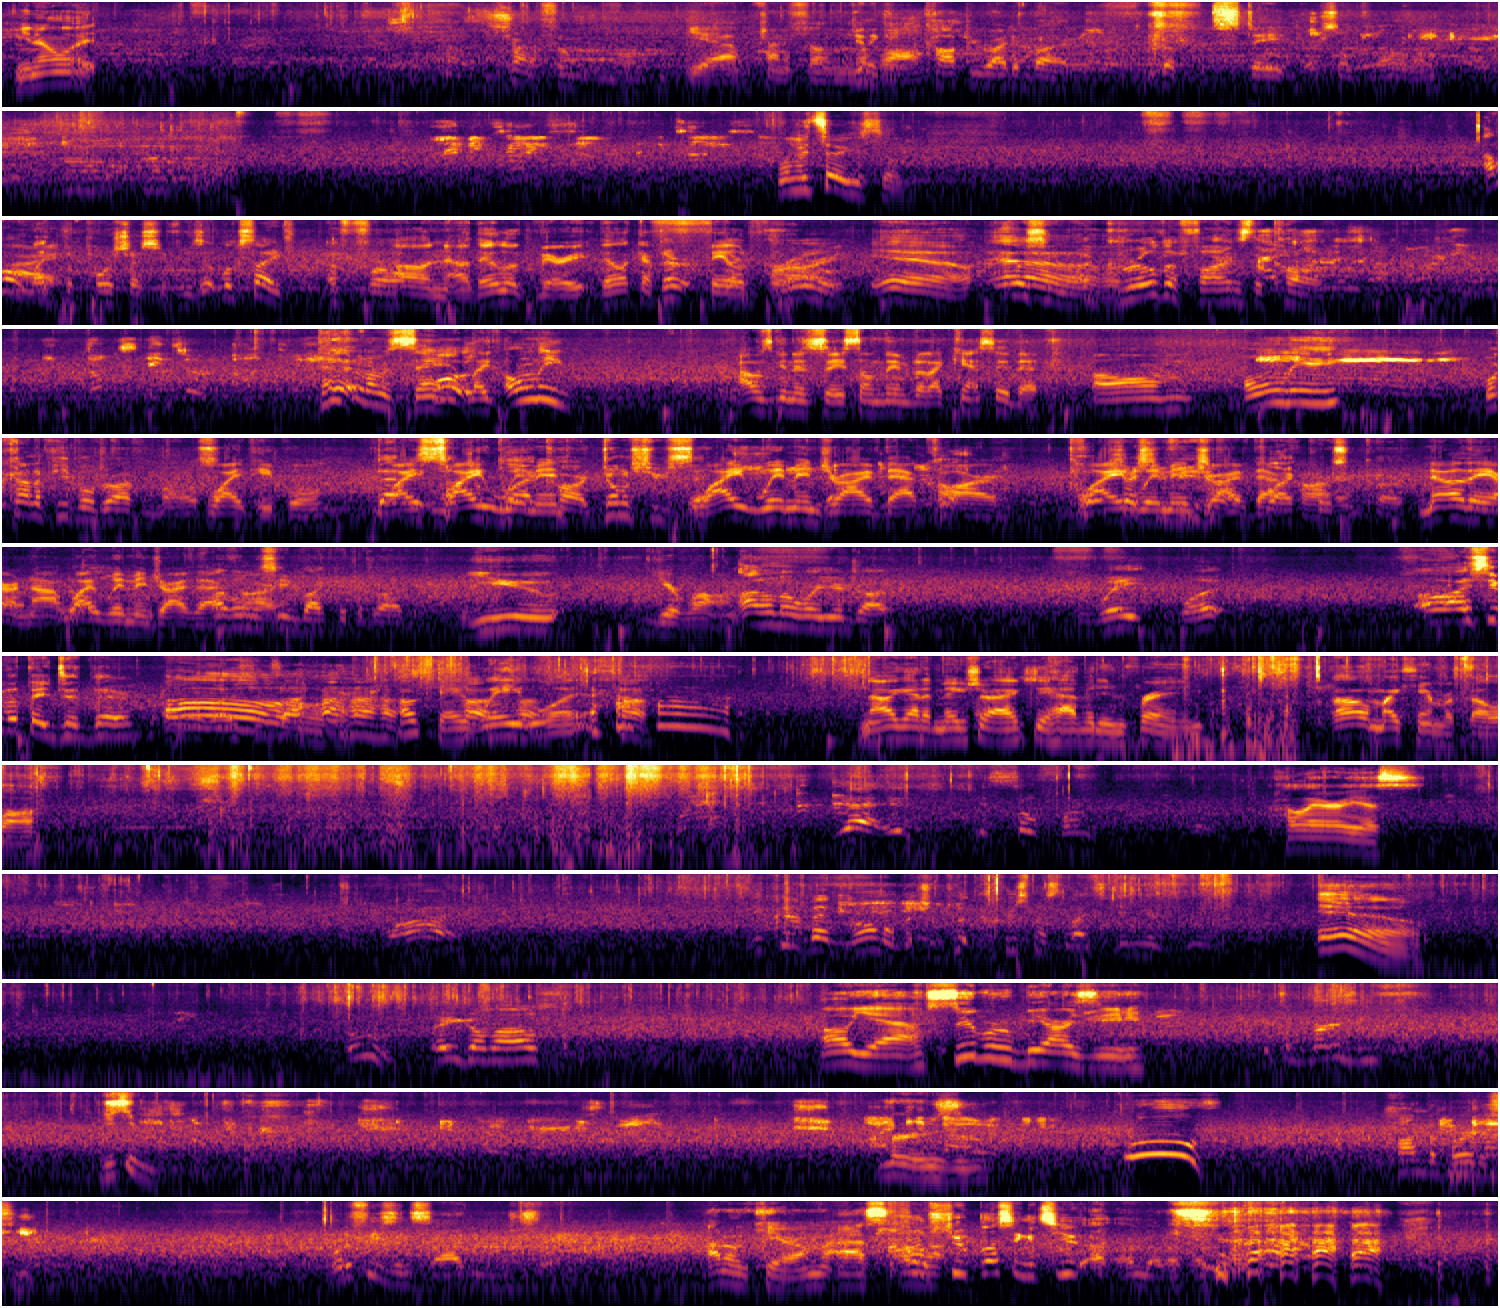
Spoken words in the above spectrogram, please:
You know what? Trying to film all. Yeah, I'm trying to film Gonna the wall. copyrighted by the state or something. I don't know. Let me tell you something. Let me tell you something. Let me tell you something. I don't like Alright. the Porsche SUVs. It looks like a fraud. Oh no, they look very. They look like a failed they're Ferrari. grilled. Ew. Listen, a grill defines the car. Those things are. That's what I'm saying. Look. Like only. I was gonna say something, but I can't say that. Um, only What kind of people drive them, Miles? White people. That white is such a white black women. car, don't you say. White women drive that car. White SUVs women are drive a that black car. car. No, they are not. White women drive that I've only car. seen black people driving. You, you're wrong. I don't know where you're driving. Wait, what? Oh, I see what they did there. Oh, oh. okay. Wait, what? now I got to make sure I actually have it in frame. Oh, my camera fell off. yeah, it, it's so funny. Hilarious. Why? You could have been normal, but you put Christmas lights in your room. Ew. Ooh, there you go, Miles. Oh yeah, Subaru BRZ. It's a Mersey. You see, Mersey. woo. Honda Mersey. What if he's inside and just like, I don't care. I'm gonna ask. I'm oh gonna- shoot, blessing, it's you. I, I'm not.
